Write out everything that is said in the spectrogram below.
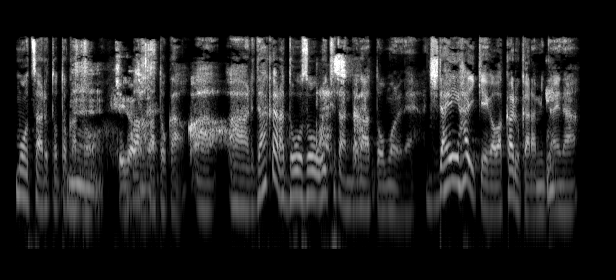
モーツァルトとかと、バッハとか、あああれ、だから銅像を置いてたんだなと思うよね。時代背景がわかるからみたいな。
